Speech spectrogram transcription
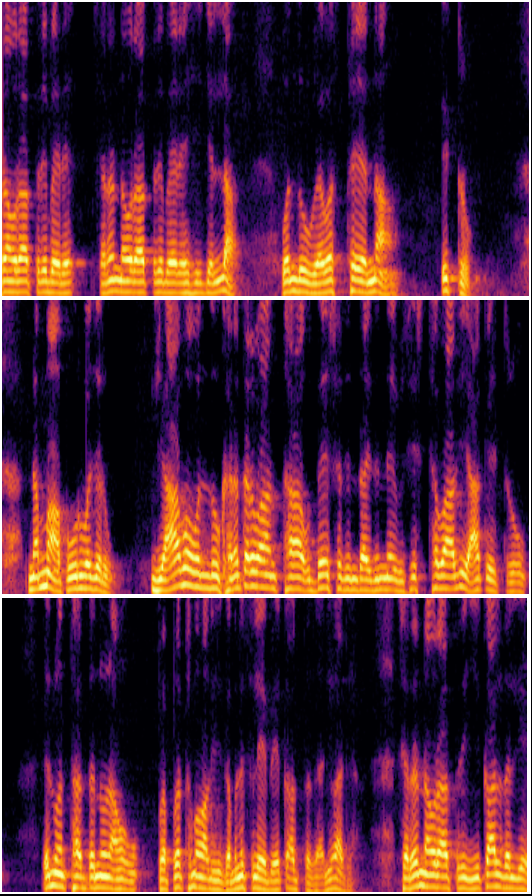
ನವರಾತ್ರಿ ಬೇರೆ ಶರನ್ನವರಾತ್ರಿ ಬೇರೆ, ಹೀಗೆಲ್ಲ ಒಂದು ವ್ಯವಸ್ಥೆಯನ್ನು ಇಟ್ಟರು ನಮ್ಮ ಪೂರ್ವಜರು ಯಾವ ಒಂದು ಘನತರವಾದಂಥ ಉದ್ದೇಶದಿಂದ ಇದನ್ನೇ ವಿಶಿಷ್ಟವಾಗಿ ಯಾಕೆ ಇಟ್ಟರು ಎನ್ನುವಂಥದ್ದನ್ನು ನಾವು ಪ್ರಪ್ರಥಮವಾಗಿ ಗಮನಿಸಲೇಬೇಕಾಗ್ತದೆ ಅನಿವಾರ್ಯ. ಶರನ್ನವರಾತ್ರಿ ಈ ಕಾಲದಲ್ಲಿಯೇ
